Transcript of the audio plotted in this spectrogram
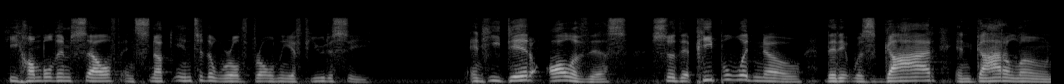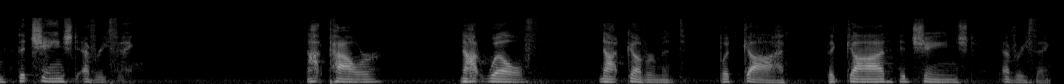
he humbled himself and snuck into the world for only a few to see And he did all of this so that people would know that it was God and God alone that changed everything. Not power, not wealth, not government, but God, that God had changed everything.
